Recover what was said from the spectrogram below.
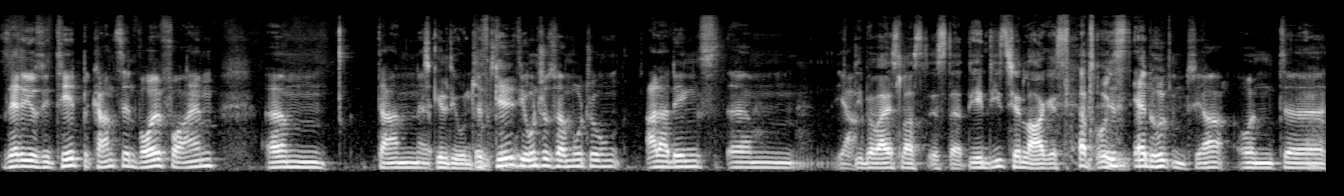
Seriosität bekannt sind, Wolf vor allem, ähm, dann es gilt die Unschuldsvermutung. Es gilt die Unschuldsvermutung. Allerdings, ähm, ja. Die Beweislast ist, da, die Indizienlage ist erdrückend. Ist erdrückend, ja. Und äh,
